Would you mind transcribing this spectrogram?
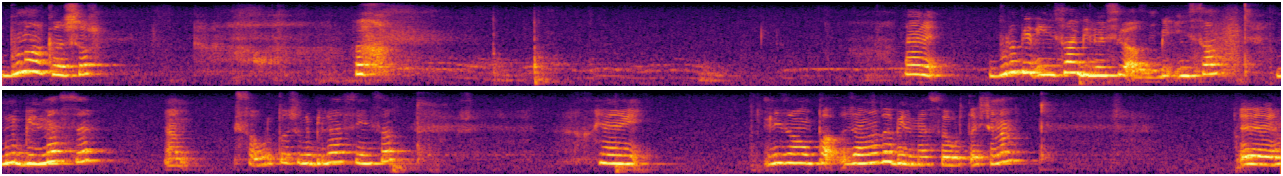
bunu arkadaşlar ah, Yani bunu bir insan bilmesi lazım. Bir insan bunu bilmezse yani sabır taşını bilmezse insan yani ne zaman patlayacağını da bilmez sabır taşının. Ee,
